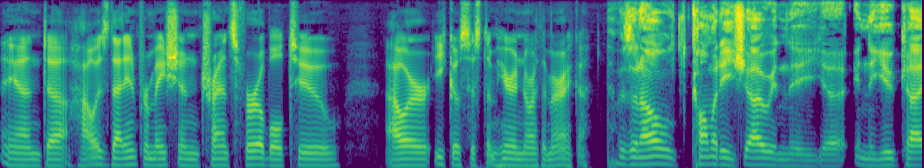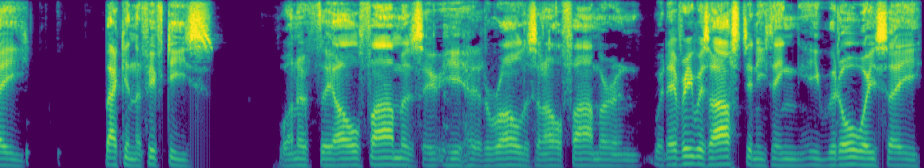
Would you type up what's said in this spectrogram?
And uh, how is that information transferable to our ecosystem here in North America? It was an old comedy show in the uh, in the UK back in the fifties. One of the old farmers, he had a role as an old farmer, and whenever he was asked anything, he would always say,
